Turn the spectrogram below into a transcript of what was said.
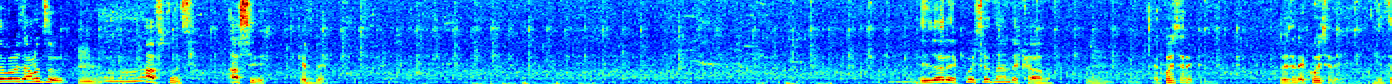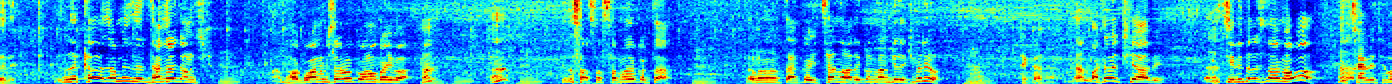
ଯୋଗରେ ଜାଣୁଛୁ ଆସୁଛନ୍ତି ଆସିବେ କେବେ ଦୁଇ ହଜାର ଏକୋଇଶରେ ତାଙ୍କ ଦେଖାହେବ ଏକୋଇଶରେ ଦୁଇହଜାର ଏକୋଇଶରେ ଗୀତରେ ଲେଖା ଆମେ ଧ୍ୟାନରେ ଜାଣୁଛୁ ଭଗବାନ ବିଷୟରେ ଆମେ କ'ଣ କହିବା କିନ୍ତୁ ସମୟକର୍ତ୍ତା ତେଣୁ ତାଙ୍କ ଇଚ୍ଛା ନହେଲେ କ'ଣ ତାଙ୍କେ ଦେଖିପାରିବ ଠିକ୍ କଥା ପାଖରେ ଠିଆ ହେବେ ଚିହ୍ନି ଦେଲେ ସିନା ଆମେ ହେବ ଇଚ୍ଛା ବି ଥିବ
